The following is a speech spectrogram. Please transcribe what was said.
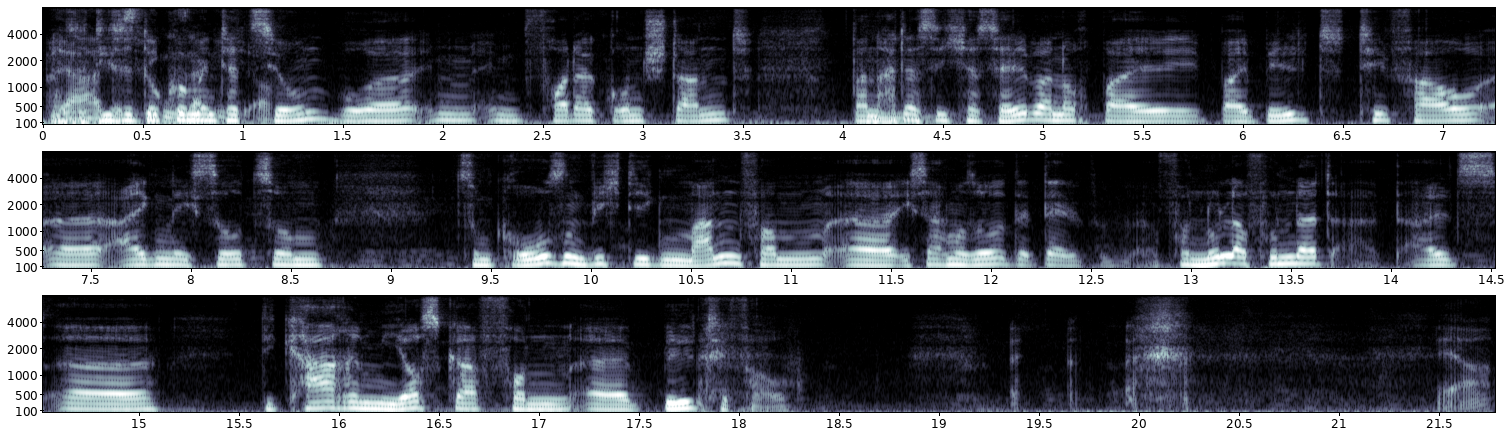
Also ja, diese Dokumentation, wo er im, im Vordergrund stand, dann mhm. hat er sich ja selber noch bei, bei Bild TV äh, eigentlich so zum zum großen, wichtigen Mann vom, äh, ich sag mal so, der, der, von 0 auf 100 als äh, die Karin Mioska von äh, Bild TV. Ja.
